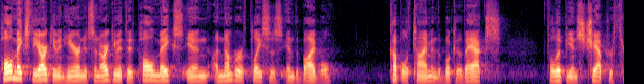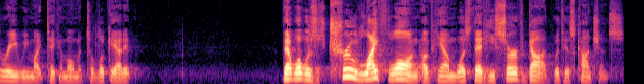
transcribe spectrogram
Paul makes the argument here, and it's an argument that Paul makes in a number of places in the Bible, couple of times in the book of Acts, Philippians chapter 3, we might take a moment to look at it. That what was true lifelong of him was that he served God with his conscience.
